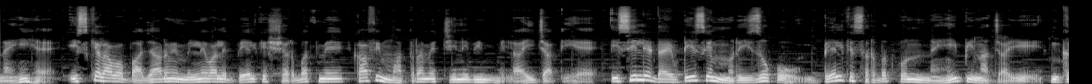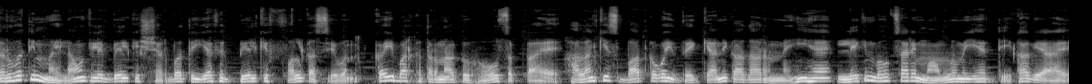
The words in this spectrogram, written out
नहीं है। इसके अलावा बाज़ार में मिलने वाले बेल के शरबत में काफ़ी मात्रा में चीनी भी मिलाई जाती है। इसीलिए डायबिटीज़ के मरीजों को बेल के शरबत को नहीं पीना चाहिए। गर्भवती महिलाओं के लिए बेल के शरबत या फिर बेल के फल का सेवन कई बार खतरनाक हो सकता है। हालाँकि इस बात का कोई वैज्ञानिक आधार नहीं है, लेकिन बहुत सारे मामलों में यह देखा गया है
